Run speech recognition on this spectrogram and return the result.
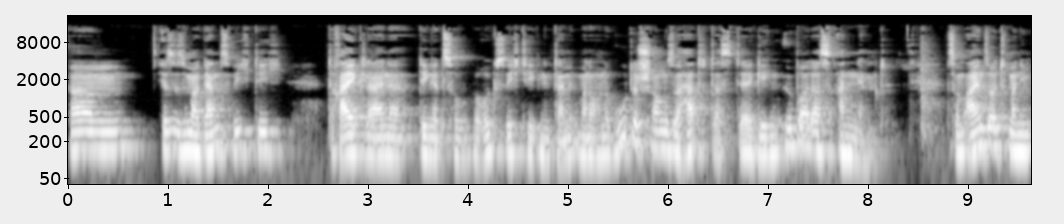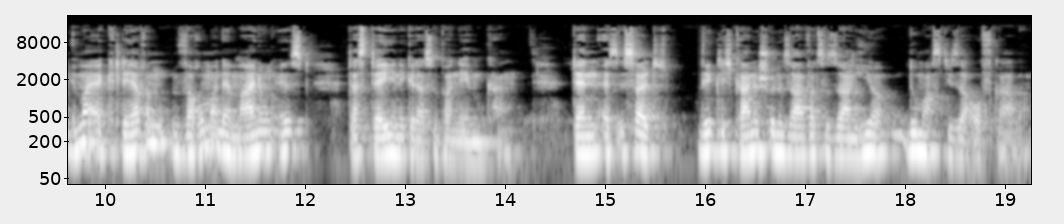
ähm, ist es immer ganz wichtig, drei kleine Dinge zu berücksichtigen, damit man auch eine gute Chance hat, dass der Gegenüber das annimmt. Zum einen sollte man ihm immer erklären, warum man der Meinung ist, dass derjenige das übernehmen kann. Denn es ist halt wirklich keine schöne Sache zu sagen, hier, du machst diese Aufgabe.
